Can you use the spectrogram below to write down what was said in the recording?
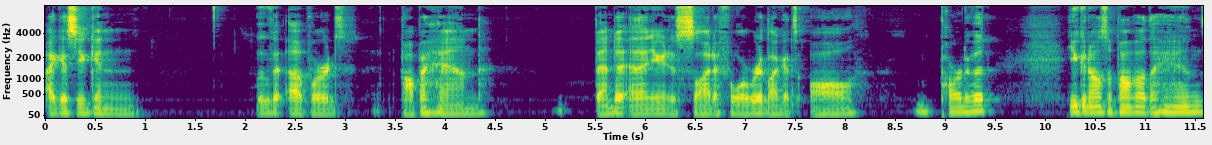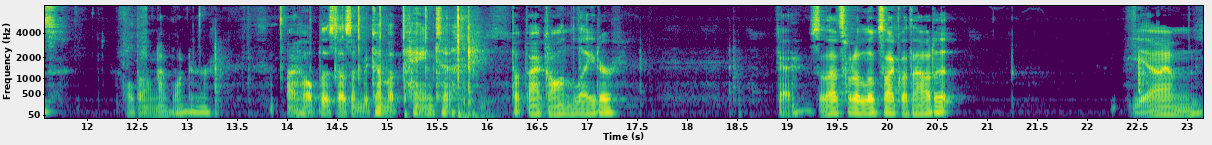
I guess you can move it upwards, pop a hand, bend it, and then you can just slide it forward like it's all part of it. You can also pop out the hands Hold on, I wonder. I hope this doesn't become a pain to put back on later. Okay, so that's what it looks like without it. Yeah, I'm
